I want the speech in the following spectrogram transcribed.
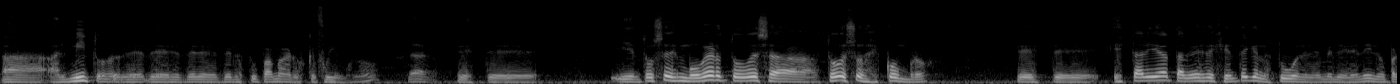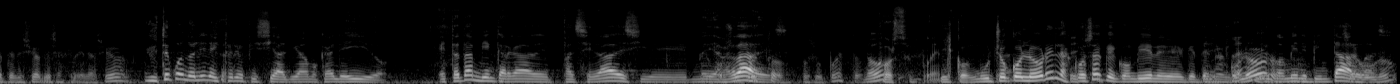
a- al mito de, de- de- de los Tupamaros que fuimos, ¿no? Claro. Este, y entonces mover todo esa, todos esos escombros este, es tarea tal vez de gente que no estuvo en el MLN y no perteneció a aquella generación. Y usted cuando lee la historia oficial, digamos, que ha leído, está también cargada de falsedades y de medias por verdades. Supuesto, por supuesto. ¿no? Por supuesto. Y con mucho color en las cosas que conviene que tengan claro, color. que conviene pintarlas. Seguro.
